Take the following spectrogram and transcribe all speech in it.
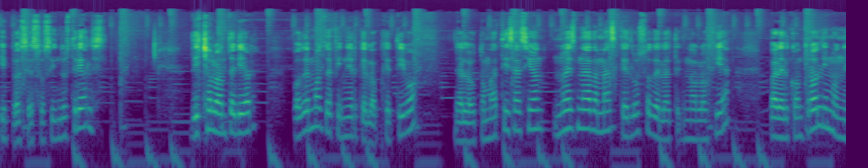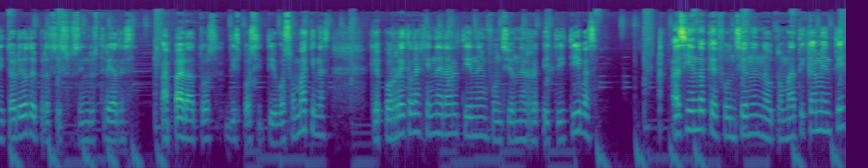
y procesos industriales. Dicho lo anterior, podemos definir que el objetivo de la automatización no es nada más que el uso de la tecnología para el control y monitoreo de procesos industriales, aparatos, dispositivos o máquinas que por regla general tienen funciones repetitivas, haciendo que funcionen automáticamente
